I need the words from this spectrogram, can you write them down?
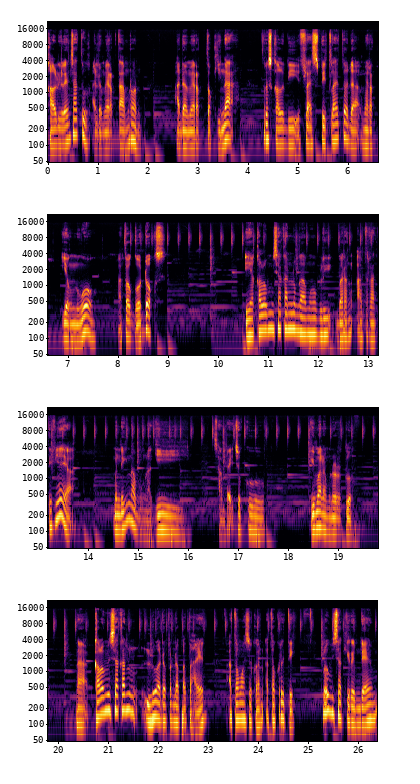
Kalau di lensa tuh ada merek Tamron ada merek Tokina terus kalau di flash speedlight tuh ada merek Yongnuo atau Godox. Ya kalau misalkan lo nggak mau beli barang alternatifnya ya mending nabung lagi sampai cukup. Gimana menurut lo? Nah kalau misalkan lo ada pendapat lain atau masukan atau kritik, lo bisa kirim DM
